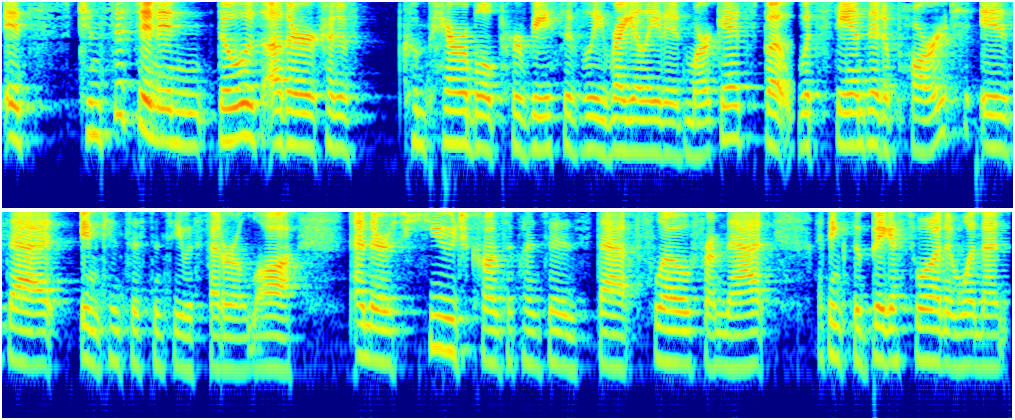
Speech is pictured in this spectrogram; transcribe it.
it's consistent in those other kind of comparable, pervasively regulated markets. But what stands it apart is that inconsistency with federal law. And there's huge consequences that flow from that. I think the biggest one and one that,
